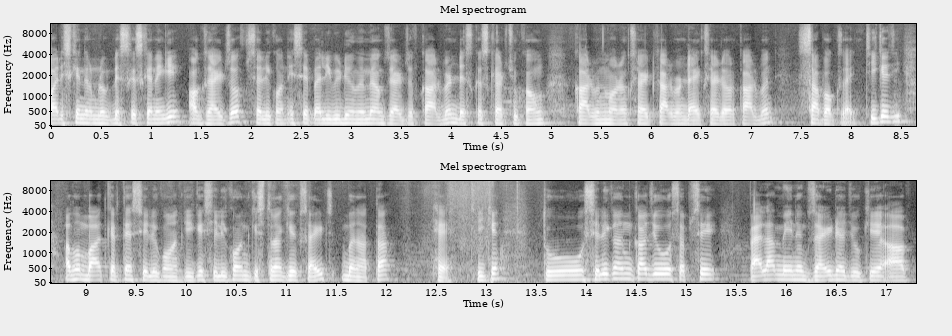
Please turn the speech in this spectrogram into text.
और इसके अंदर हम लोग डिस्कस करेंगे ऑक्साइड्स ऑफ़ सिलिकॉन इससे पहली वीडियो में मैं ऑक्साइड्स ऑफ़ कार्बन डिस्कस कर चुका हूँ। कार्बन मोनोक्साइड कार्बन डाइऑक्साइड और कार्बन सब ऑक्साइड ठीक है जी? अब हम बात करते हैं सिलिकॉन की कि सिलिकॉन किस तरह की ऑक्साइड्स बनाता है। ठीक है? तो सिलिकॉन का जो सबसे पहला मेन ऑक्साइड है जो कि आप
